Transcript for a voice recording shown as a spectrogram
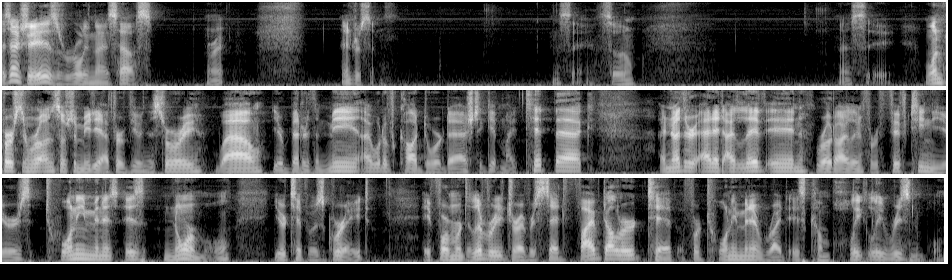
This actually is a really nice house, right? Interesting. Let's see. So, let's see. One person wrote on social media after viewing the story, Wow, you're better than me. I would have called DoorDash to get my tip back. Another added, I live in Rhode Island for 15 years. 20 minutes is normal. Your tip was great. A former delivery driver said $5 tip for 20 minute ride is completely reasonable.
